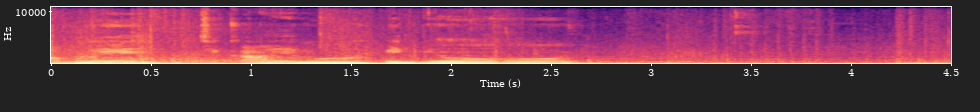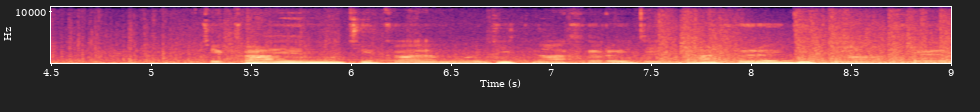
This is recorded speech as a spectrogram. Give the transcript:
А ми тікаємо від нього. Тікаємо, тікаємо, ідіть нахер, ідіть нахер, ідіть нахер.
